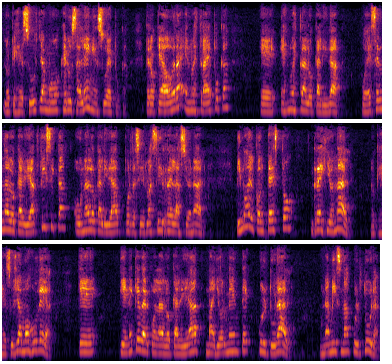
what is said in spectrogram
lo que Jesús llamó Jerusalén en su época, pero que ahora en nuestra época eh, es nuestra localidad. Puede ser una localidad física o una localidad, por decirlo así, relacional. Vimos el contexto regional, lo que Jesús llamó Judea, que tiene que ver con la localidad mayormente cultural, una misma cultura.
